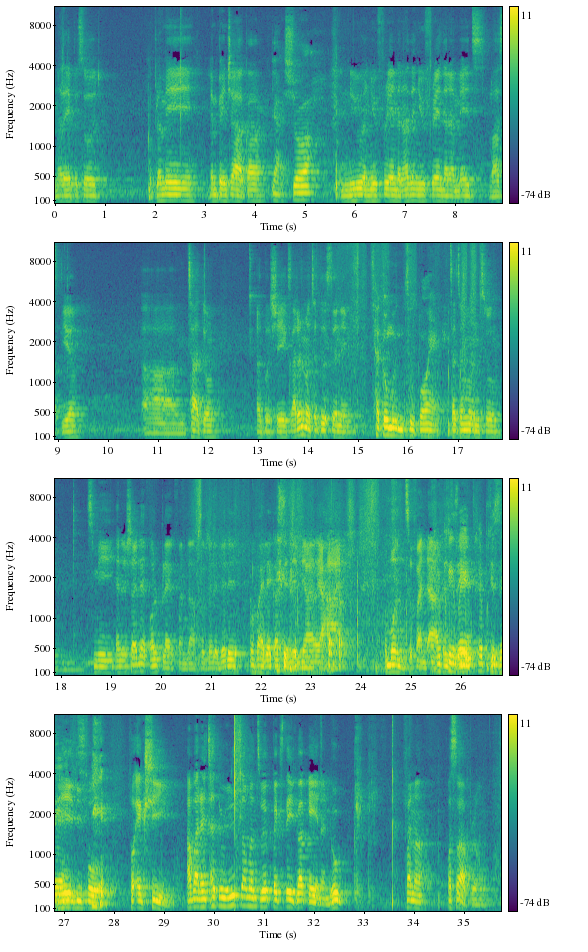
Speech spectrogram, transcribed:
another episode. Plame Lempenchaka, Yeah, sure. a new a new friend, another new friend that I made last year. Um, Thato, Uncle Shakes. I don't know Thato's surname. Thato boy. Thato Montsho. It's me and it's shile all black fanda. So very very kuvaleka surname ya ya high. Montsho fanda. Represent, represent. For for action. About that Thato, we need someone to work backstage. Okay, no. Fana, what's up, bro?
